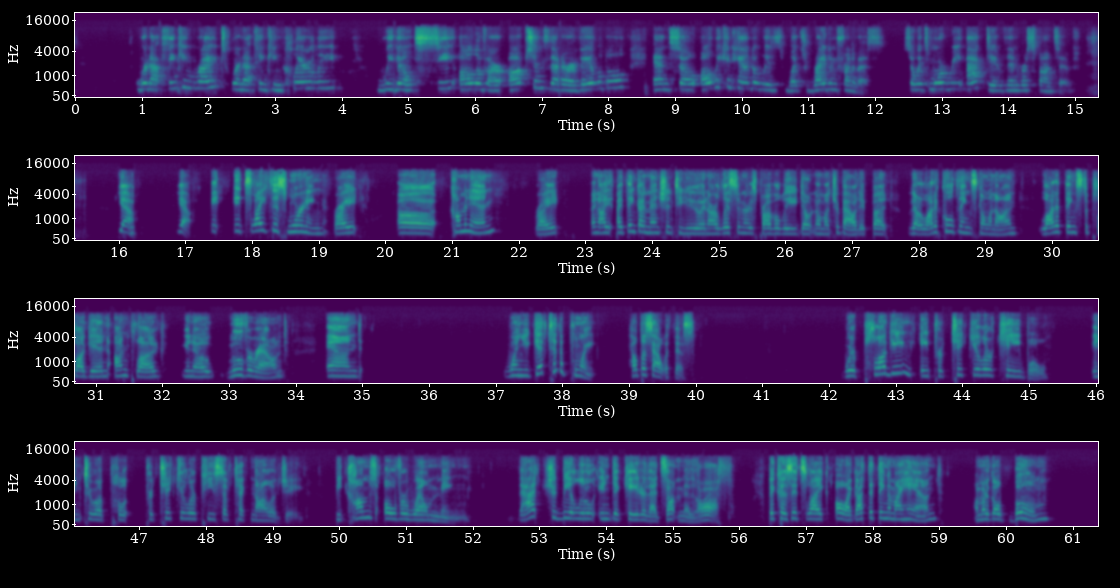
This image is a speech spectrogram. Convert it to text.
we're not thinking right, we're not thinking clearly, we don't see all of our options that are available. And so all we can handle is what's right in front of us. So it's more reactive than responsive. Yeah. Yeah. It, it's like this morning, right? Uh, coming in, right? And I, I think I mentioned to you, and our listeners probably don't know much about it, but we got a lot of cool things going on, a lot of things to plug in, unplug, you know, move around. And when you get to the point, help us out with this. We're plugging a particular cable into a particular piece of technology becomes overwhelming, that should be a little indicator that something is off because it's like, oh, I got the thing in my hand. I'm going to go boom.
